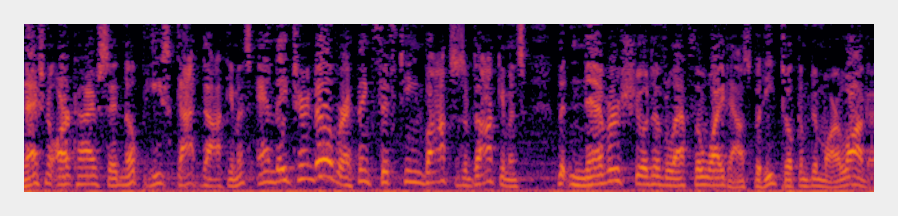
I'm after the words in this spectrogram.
National Archives said, nope, he's got documents, and they turned over, I think, 15 boxes of documents that never should have left the White House, but he took them to Mar-a-Lago.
